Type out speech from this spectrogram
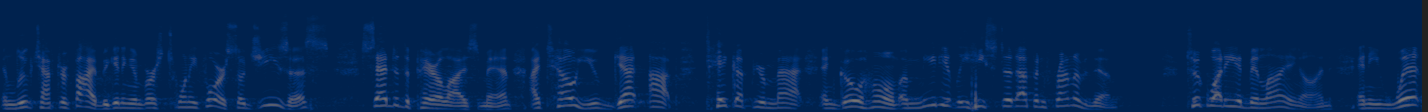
In Luke chapter 5, beginning in verse 24. So Jesus said to the paralyzed man, I tell you, get up, take up your mat, and go home. Immediately he stood up in front of them, took what he had been lying on, and he went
